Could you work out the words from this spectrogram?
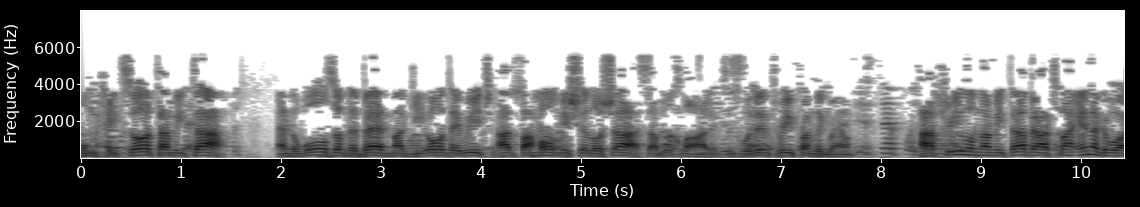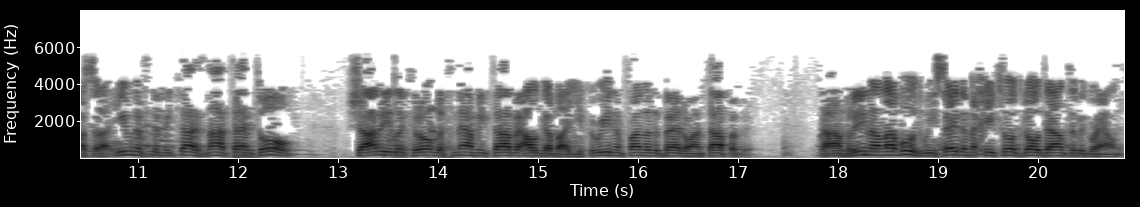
Umchitzot hamita. And the walls of the bed, magiot, they reach ad pahot mishelosha samuch la'aretz. It's within three from the ground. Afilu mamita be'atzma ena asara. Even if the mita is not ten tall, shari lekrot lefne hamita ve'al gaba. You can read in front of the bed or on top of it. The amrin alavud. We say the mechitzot go down to the ground.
